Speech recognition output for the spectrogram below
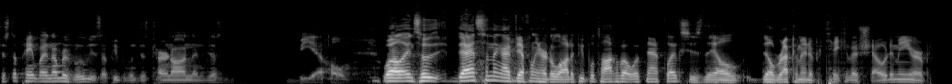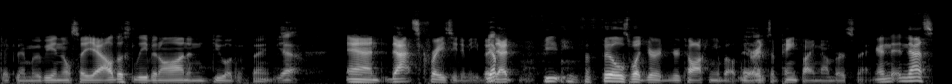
just a paint by numbers movie so people can just turn on and just be at home." Well, and so that's something I've definitely heard a lot of people talk about with Netflix is they'll they'll recommend a particular show to me or a particular movie and they'll say, "Yeah, I'll just leave it on and do other things." Yeah. and that's crazy to me. But Yep. that fe- fulfills what you're you're talking about there. Yeah. It's a paint by numbers thing, and and that's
